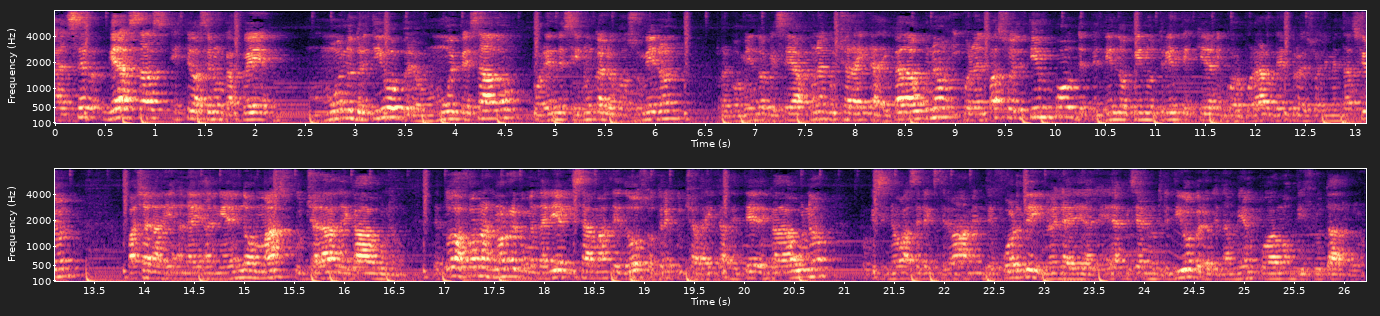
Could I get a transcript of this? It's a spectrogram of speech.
al ser grasas, este va a ser un café muy nutritivo pero muy pesado, por ende si nunca lo consumieron, recomiendo que sea una cucharadita de cada uno y con el paso del tiempo, dependiendo qué nutrientes quieran incorporar dentro de su alimentación, vayan añadiendo más cucharadas de cada uno. Todas formas, no recomendaría quizá más de dos o tres cucharaditas de té de cada uno, porque si no va a ser extremadamente fuerte y no es la idea. La idea es que sea nutritivo, pero que también podamos disfrutarlo.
